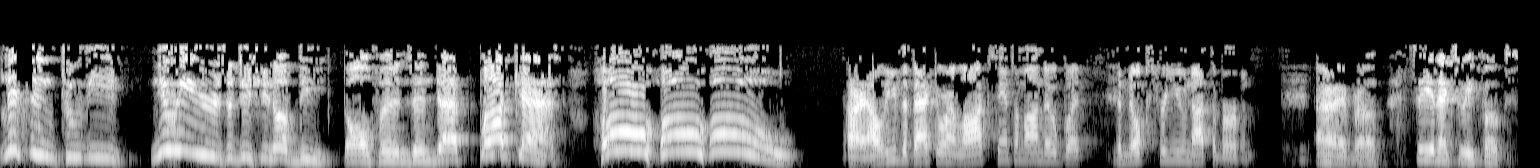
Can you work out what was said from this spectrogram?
listen to the New Year's edition of the Dolphins in Depth podcast. Ho, ho, ho! All right, I'll leave the back door unlocked, Santamondo, but the milk's for you, not the bourbon. All right, bro. See you next week, folks.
